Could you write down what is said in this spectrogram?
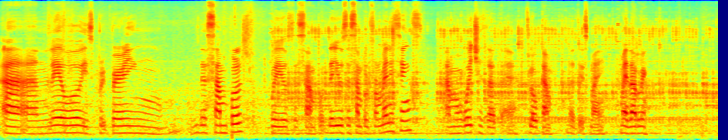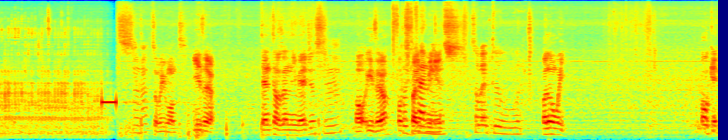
and Leo is preparing the samples We use the sample. They use the sample for many things, among which is that uh, FlowCam. That is my, my darling. So we want either 10,000 images Mhm. or either 45, 45 minutes. So we have to. Oh no, wait. Okay,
